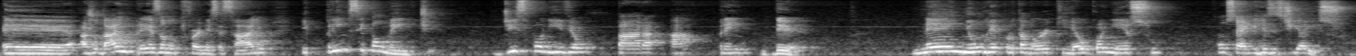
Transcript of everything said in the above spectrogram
é, ajudar a empresa no que for necessário e principalmente disponível para aprender. Nenhum recrutador que eu conheço consegue resistir a isso.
